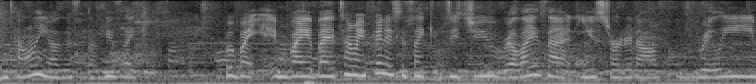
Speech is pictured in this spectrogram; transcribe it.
I'm telling you all this stuff. He's like, But by, by by the time I finished, it's like, did you realize that you started off really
